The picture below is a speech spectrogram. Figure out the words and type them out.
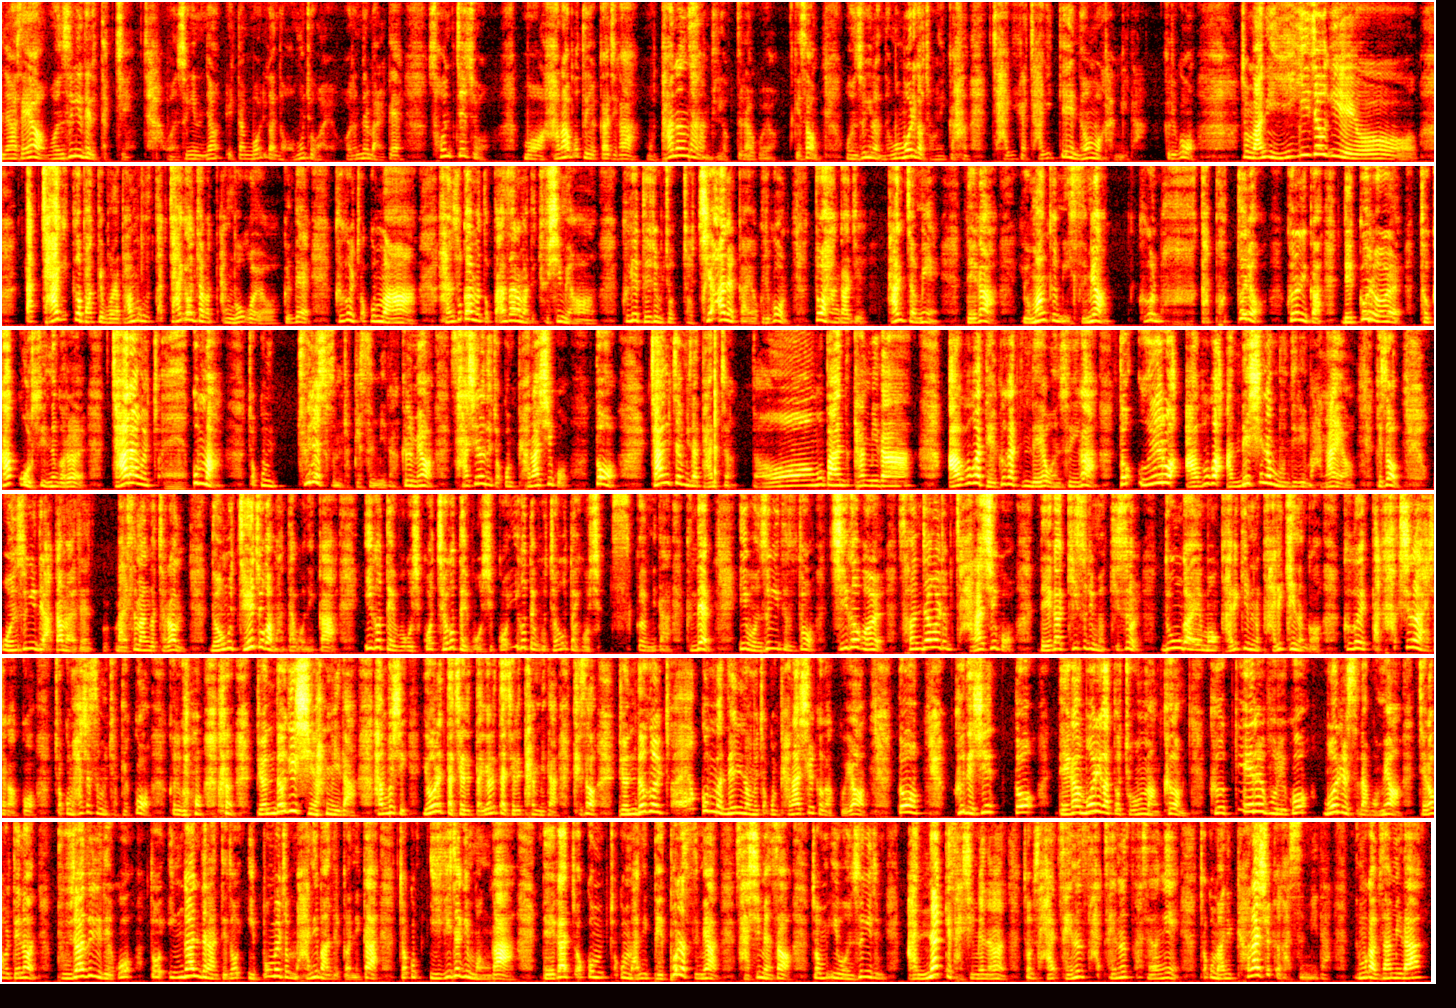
안녕하세요. 원숭이들의 특징. 자, 원숭이는요, 일단 머리가 너무 좋아요. 어른들 말 때 손재주, 뭐, 하나부터 열까지가 못하는 사람들이 없더라고요. 그래서 원숭이는 너무 머리가 좋으니까 자기가 자기 께 넘어갑니다. 그리고 좀 많이 이기적이에요. 딱 자기 거밖에 몰라. 밥 먹어도 딱 자기 혼자만 딱 먹어요. 근데 그걸 조금만 한 숟갈만 또 딴 사람한테 주시면 그게 더 좀 좋지 않을까요? 그리고 또 한 가지 단점이 내가 요만큼 있으면 그걸 막 다 퍼뜨려. 그러니까 내 거를 더 갖고 올 수 있는 거를 자랑을 조금만 조금 줄였으면 좋겠습니다. 그러면 사시는데 조금 편하시고 또 장점이자 단점 너무 반듯합니다. 아부가 될 것 같은데요, 원숭이가. 또 의외로 아부가 안 되시는 분들이 많아요. 그래서 원숭이들이 아까 말, 말씀한 것처럼 너무 재주가 많다 보니까 이것도 해보고 싶고 저것도 해보고 싶고 이것도 해보고 저것도 해보고 싶을 겁니다. 근데 이 원숭이들도 직업을 선정을 좀 잘하시고 내가 기술이면 기술, 누군가의 뭐 가리키면 가리키는 거 그거에 딱 확신을 하셔갖고 조금 하셨으면 좋겠고 그리고 변덕이 심합니다. 한 번씩 요랬다 저랬다 요랬다 저랬다 합니다. 그래서 변덕을 조금만 내려놓으면 조금 편하실 것 같고요. 또 그 대신 또 내가 머리가 또 좋은 만큼 그 깨를 부리고 머리를 쓰다 보면 제가 볼 때는 부자들이 되고 또 인간들한테도 이쁨을 좀 많이 받을 거니까 조금 이기적인 뭔가 내가 조금 조금 많이 베풀었으면 사시면서 좀 이 원숭이 좀안 낫게 사시면은 좀 사, 새는 사, 새는 사상이 조금 많이 편하실 것 같습니다. 너무 감사합니다.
